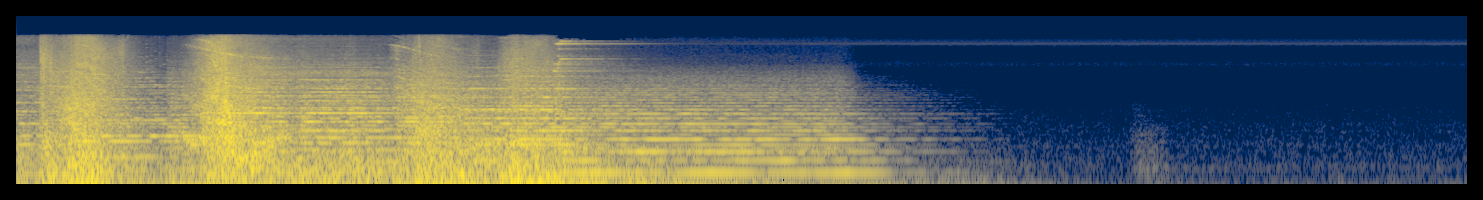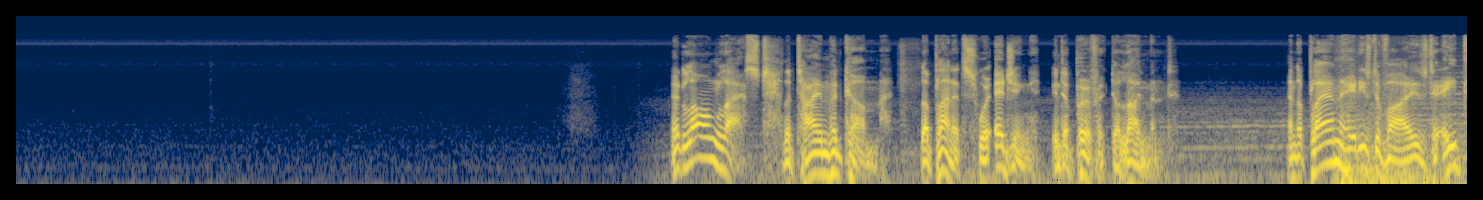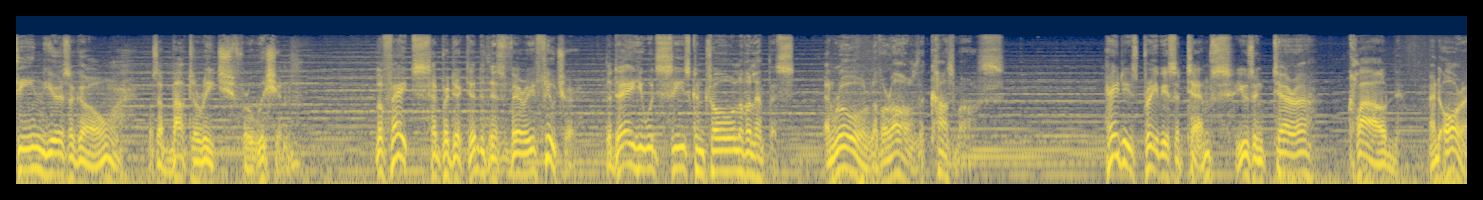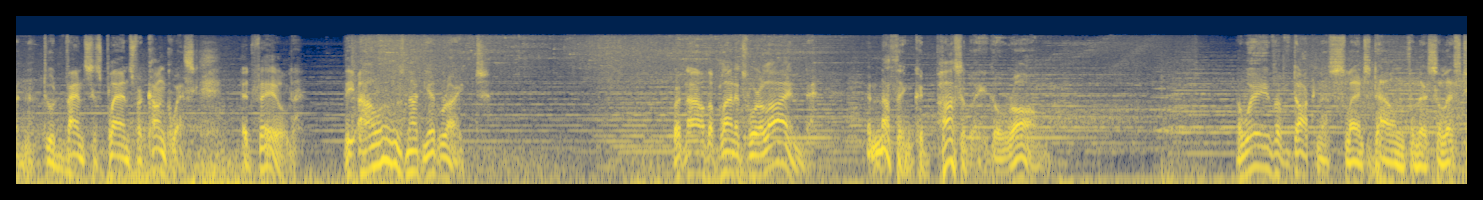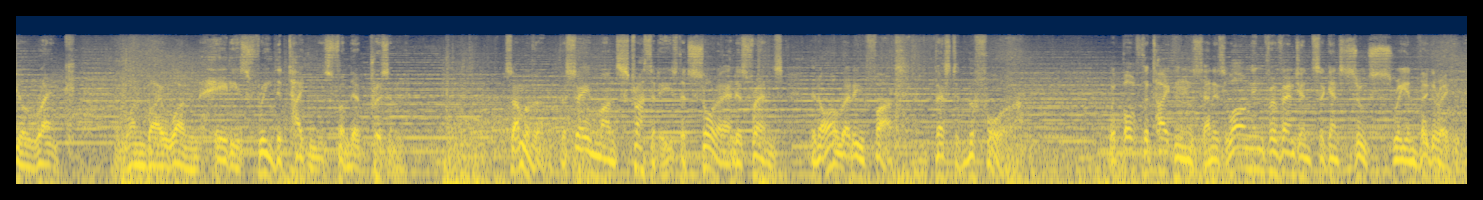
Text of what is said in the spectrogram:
At long last, the time had come. The planets were edging into perfect alignment. And the plan Hades devised 18 years ago was about to reach fruition. The Fates had predicted this very future, the day he would seize control of Olympus and rule over all the cosmos. Hades' previous attempts, using Terra, Cloud, and Auron to advance his plans for conquest, had failed. The hour was not yet right. But now the planets were aligned, and nothing could possibly go wrong. A wave of darkness slant down from their celestial rank, and one by one, Hades freed the Titans from their prison. Some of them, the same monstrosities that Sora and his friends had already fought and bested before. With both the Titans and his longing for vengeance against Zeus reinvigorated,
